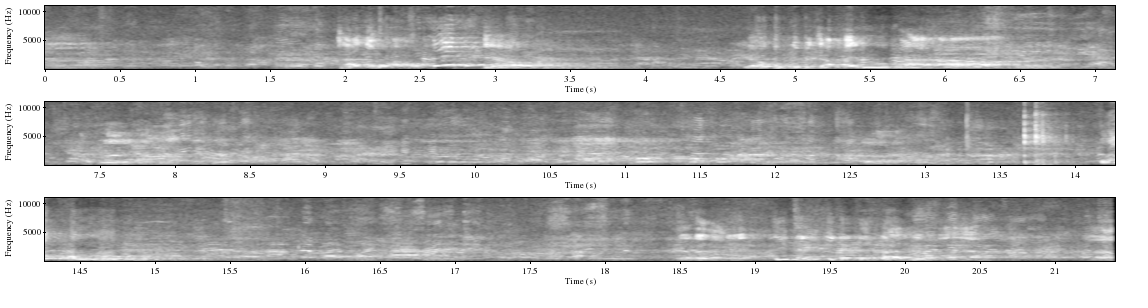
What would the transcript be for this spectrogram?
อ่าช้าจังหวะเดียว เดี๋ยวผมจะไปจับให้ดูนะอ้าวทำเลยนะเดี๋ยวได้โอ้โหเดี๋ยวได้อย่างนี้ อีกนิดอีกนิดนึงได้อยู่นะฮะอ่า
